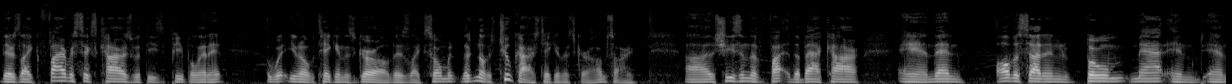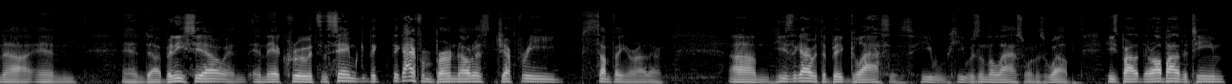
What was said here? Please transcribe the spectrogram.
there's like five or six cars with these people in it you know taking this girl there's like so many there's, no there's two cars taking this girl i'm sorry uh, she's in the fi- the back car, and then all of a sudden, boom! Matt and and uh, and and uh, Benicio and, and their crew. It's the same. The, the guy from Burn Notice, Jeffrey something or other. Um, he's the guy with the big glasses. He he was in the last one as well. He's part. Of, they're all part of the team.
